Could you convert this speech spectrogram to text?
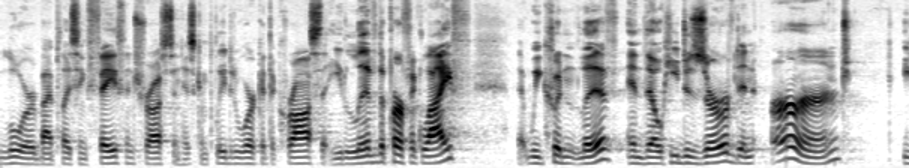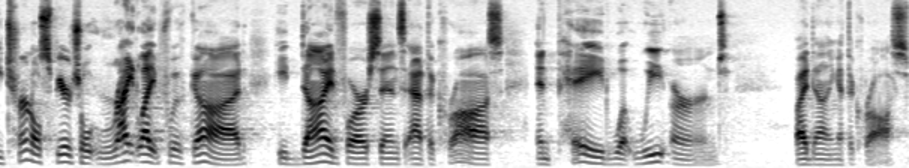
Lord, by placing faith and trust in his completed work at the cross, that he lived the perfect life that we couldn't live, and though he deserved and earned eternal spiritual right life with God, he died for our sins at the cross and paid what we earned by dying at the cross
